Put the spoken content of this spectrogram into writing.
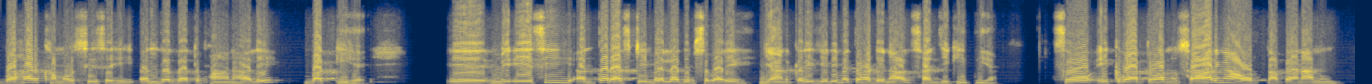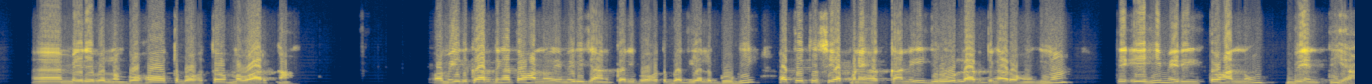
ਬਾਹਰ ਖਮੋਸ਼ੀ ਸਹੀ, ਅੰਦਰ ਦਾ ਤੂਫਾਨ ਹਾਲੇ ਬਾਕੀ ਹੈ। ਇਹ ਸੀ ਅੰਤਰਰਾਸ਼ਟਰੀ ਮਹਿਲਾ ਦਿਵਸ ਬਾਰੇ ਜਾਣਕਾਰੀ ਜਿਹੜੀ ਮੈਂ ਤੁਹਾਡੇ ਨਾਲ ਸਾਂਝੀ ਕੀਤੀ ਹੈ ਸੋ ਇੱਕ ਵਾਰ ਤੁਹਾਨੂੰ ਸਾਰੀਆਂ ਔਰਤਾਂ ਭੈਣਾਂ ਨੂੰ ਮੇਰੇ ਵੱਲੋਂ ਬਹੁਤ ਬਹੁਤ ਮੁਬਾਰਕਾਂ। ਉਮੀਦ ਕਰਦੀ ਹਾਂ ਤੁਹਾਨੂੰ ਇਹ ਮੇਰੀ ਜਾਣਕਾਰੀ ਬਹੁਤ ਵਧੀਆ ਲੱਗੂਗੀ ਅਤੇ ਤੁਸੀਂ ਆਪਣੇ ਹੱਕਾਂ ਲਈ ਜ਼ਰੂਰ ਲੜਦੀਆਂ ਰਹੋਗੀਆਂ ਤੇ ਇਹੀ ਮੇਰੀ ਤੁਹਾਨੂੰ ਬੇਨਤੀ ਆ।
